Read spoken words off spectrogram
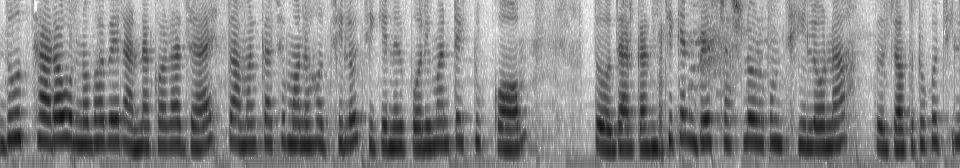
দুধ ছাড়াও অন্যভাবে রান্না করা যায়। তো আমার কাছে মনে হচ্ছিল চিকেনের পরিমাণটা একটু কম। তো যার কারণে চিকেন ব্রেস্ট আসলে ওরকম ছিল না। তো যতটুকু ছিল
